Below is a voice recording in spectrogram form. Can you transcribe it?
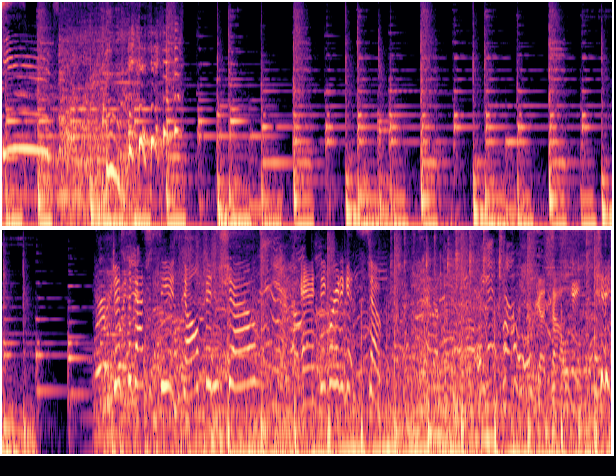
cute. Dolphin show, and I think we're gonna get soaked. We got towels. Got towels. Crash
